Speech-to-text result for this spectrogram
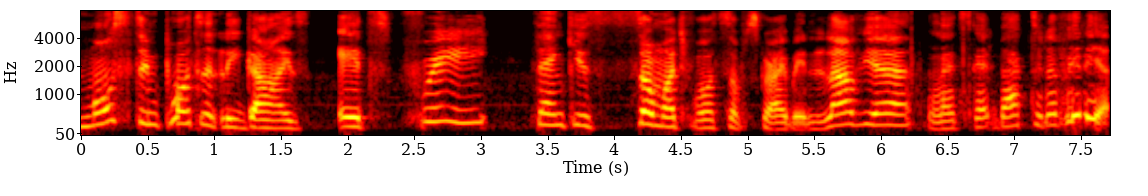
most importantly guys, it's free. Thank you so much for subscribing. Love ya. Let's get back to the video.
